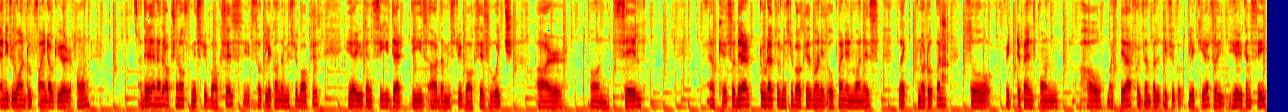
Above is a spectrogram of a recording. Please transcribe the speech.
and if you want to find out your own there is another option of mystery boxes. So click on the mystery boxes. Here you can see that these are the mystery boxes which are on sale. Okay so there are two types of mystery boxes. One is open and one is like not open. So it depends on how much they are. For example if you click here so here you can see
